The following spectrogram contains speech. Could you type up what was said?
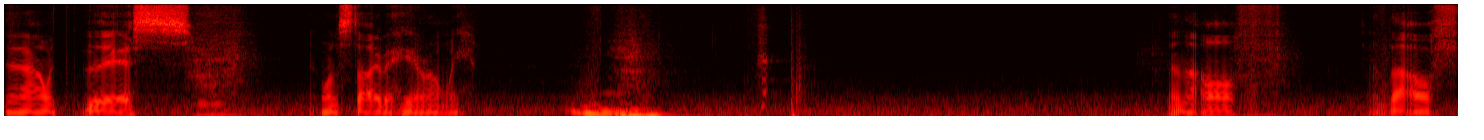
Now with this, I want to start over here, aren't we? Turn that off. Turn that off,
